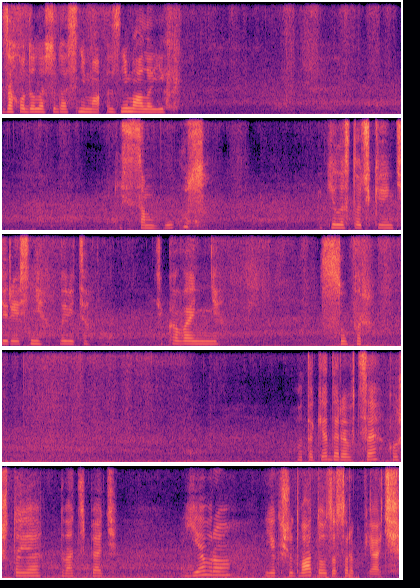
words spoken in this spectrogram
заходила сюди, сніма, знімала їх. Якийсь самбукус. Які листочки інтересні, дивіться, цікавенні. Супер. Отаке деревце коштує 25 євро. Якщо два, то за 45.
